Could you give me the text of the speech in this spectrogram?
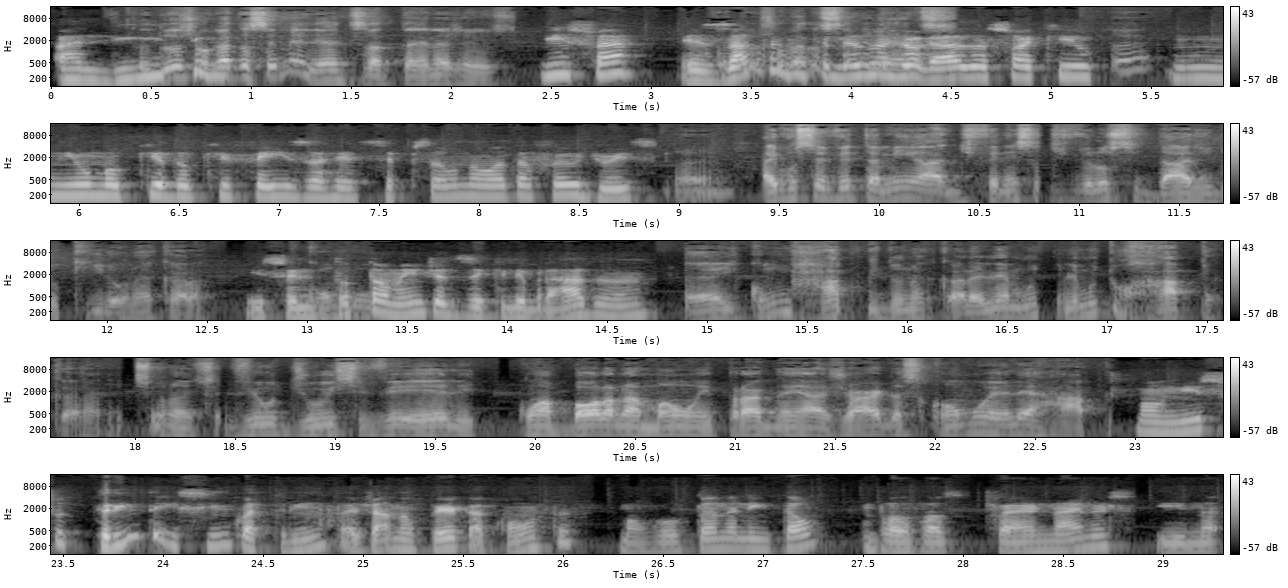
Ali São duas que- jogadas semelhantes até, né, Jesus? Isso é, exatamente a mesma semelhantes. jogada, só que o, É. em uma o Kittle que fez a recepção, na outra foi o Juice. É. Aí você vê também a diferença de velocidade do Kittle, né, cara? Isso, ele Como- totalmente desequilibrado, né? É, e quão rápido, né, cara? Ele é muito, ele é muito rápido, cara. Impressionante. Você vê o Juice, vê ele com a bola na mão aí pra ganhar jardas, como ele é rápido. Bom, nisso 35 a 30, já não perca a conta. Bom, voltando ali então, bola faz Fire Niners e na,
